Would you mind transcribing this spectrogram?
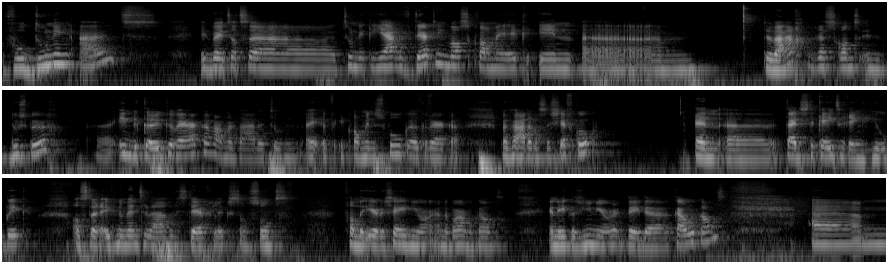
voldoening uit. Ik weet dat eh, toen ik een jaar of dertien was, kwam ik in ehm, De Waag, een restaurant in Doesburg. eh, in de keuken werken, waar mijn vader toen... ik kwam in de spoelkeuken werken. Mijn vader was de chefkok. En tijdens de catering hielp ik. Als er evenementen waren of iets dergelijks, dan stond van de eerder senior aan de warme kant. En ik als junior deed de koude kant. Ehm,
